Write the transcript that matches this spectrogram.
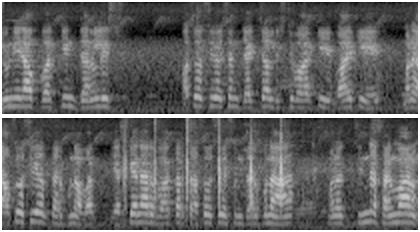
union of working journalist association Jagtial district వారికి వారికి మన అసోసియేషన్ తరఫున ఎస్కేఎన్ఆర్ వర్కర్స్ అసోసియేషన్ తరఫున మన చిన్న సన్మానం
